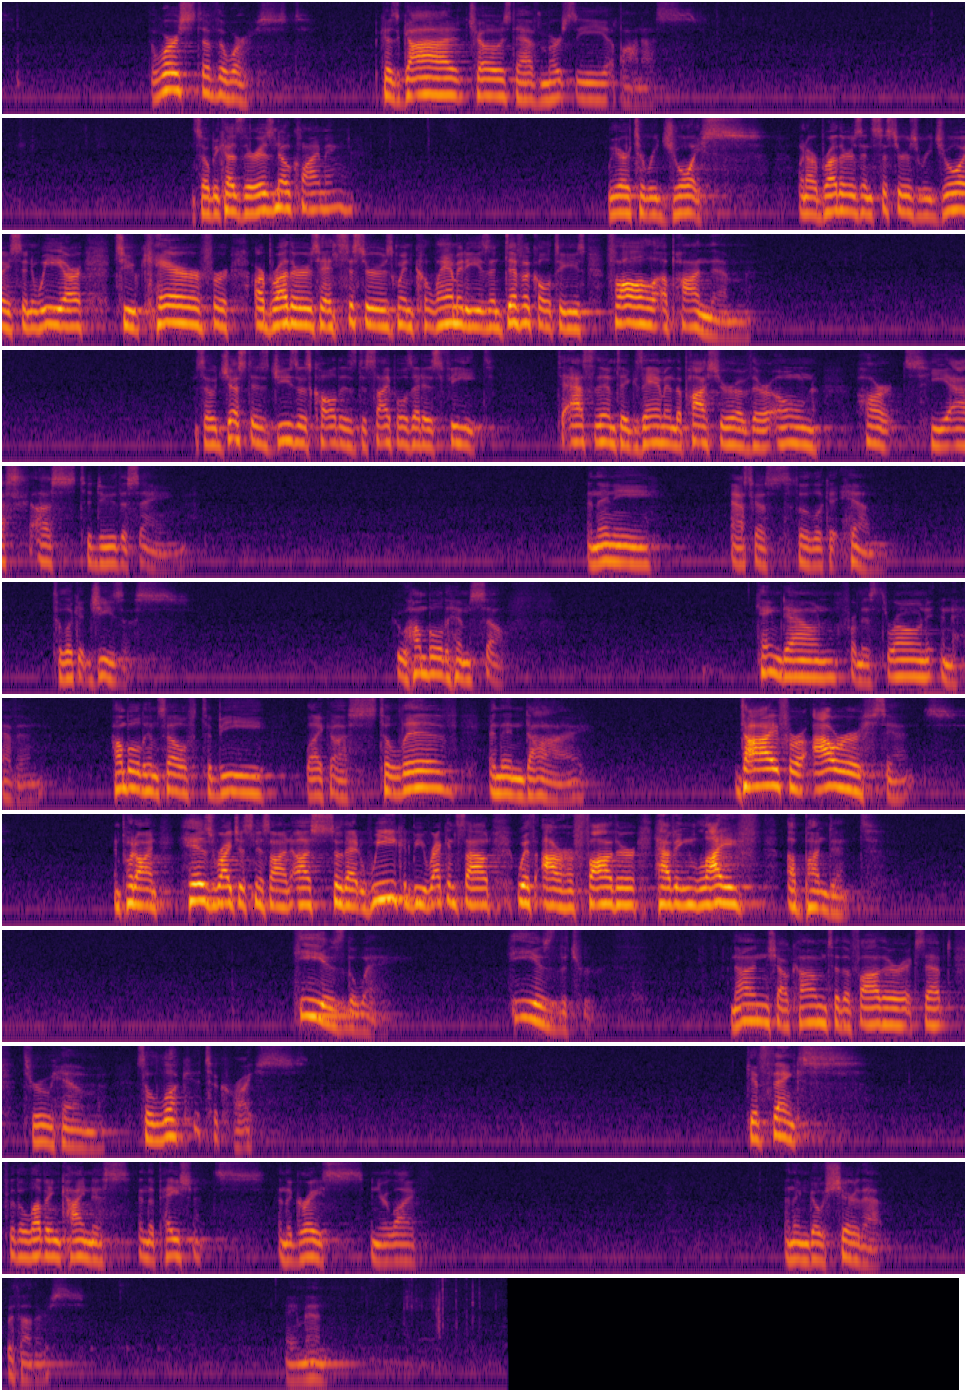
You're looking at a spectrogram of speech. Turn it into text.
the worst of the worst because God chose to have mercy upon us. So, because there is no climbing, We are to rejoice when our brothers and sisters rejoice, and we are to care for our brothers and sisters when calamities and difficulties fall upon them. So, just as Jesus called his disciples at his feet to ask them to examine the posture of their own hearts, he asks us to do the same. And then he asks us to look at him, to look at Jesus, who humbled himself, came down from his throne in heaven, humbled himself to be like us, to live and then die. Die for our sins and put on his righteousness on us so that we could be reconciled with our Father, having life abundant. He is the way, He is the truth. None shall come to the Father except through Him. So look to Christ. Give thanks for the loving kindness and the patience and the grace in your life. And then go share that with others. Amen.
